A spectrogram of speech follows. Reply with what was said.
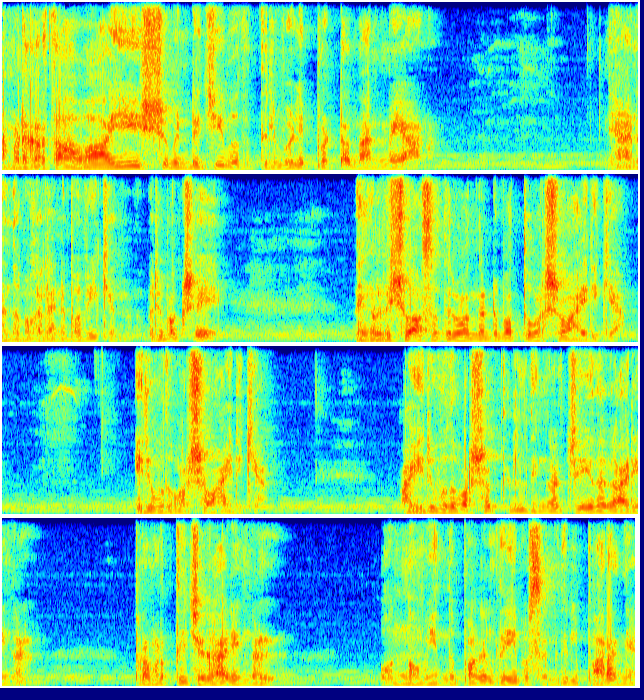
നമ്മുടെ കർത്താവായ യേശുവിന്റെ ജീവിതത്തിൽ വെളിപ്പെട്ട നന്മയാണ് ഞാനിന്ന് മകൾ അനുഭവിക്കുന്നത്. ഒരു പക്ഷേ നിങ്ങൾ വിശ്വാസത്തിൽ വന്നിട്ട് പത്ത് വർഷമായിരിക്കാം ഇരുപത് വർഷമായിരിക്കാം. ആ ഇരുപത് വർഷത്തിൽ നിങ്ങൾ ചെയ്ത കാര്യങ്ങൾ പ്രവർത്തിച്ച കാര്യങ്ങൾ ഒന്നും ഇന്ന് പകൽ ദൈവസന്നിധിയിൽ പറഞ്ഞ്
